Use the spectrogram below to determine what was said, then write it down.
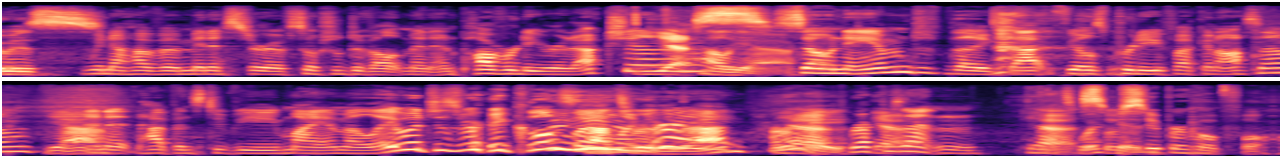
it was we now have a minister of social development and poverty reduction. Yes. Hell yeah. So named, like that feels pretty fucking awesome. Yeah. And it happens to be my MLA, which is very cool. So I'm that's like, really hooray, rad hooray Yeah. Representing. Yeah, That's so super hopeful.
